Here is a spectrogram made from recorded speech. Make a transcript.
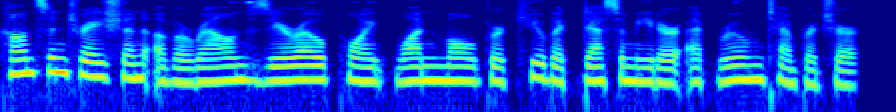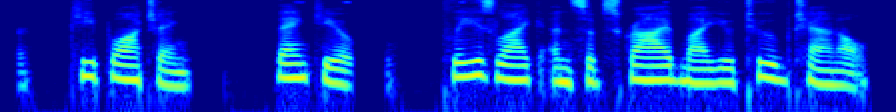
concentration of around 0.1 mole per cubic decimeter at room temperature. Keep watching. Thank you. Please like and subscribe my YouTube channel.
